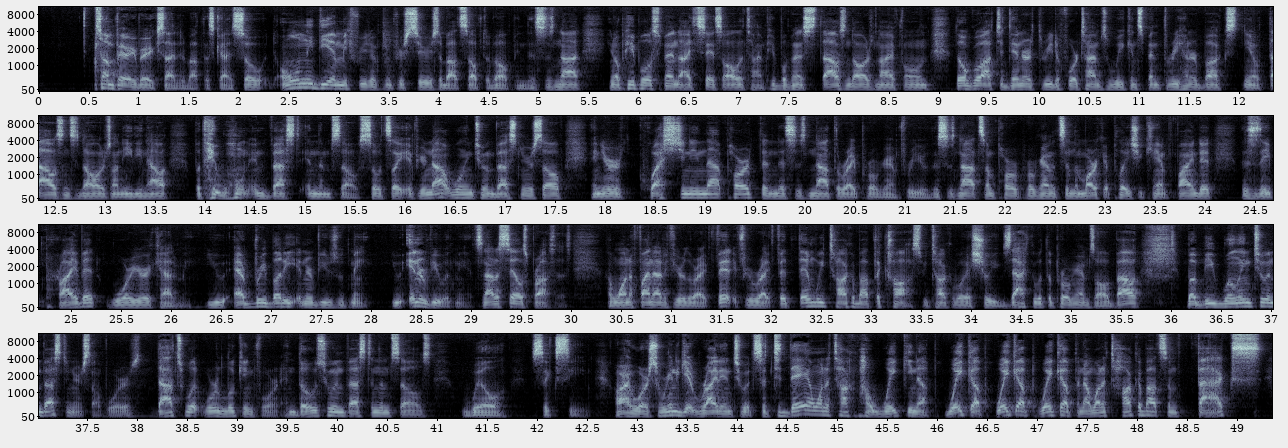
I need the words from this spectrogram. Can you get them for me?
So I'm very, very excited about this, guys. So only DM me freedom if you're serious about self-developing. This is not, you know, people spend, I say this all the time, people spend thousand dollars on iPhone. They'll go out to dinner three to four times a week and spend 300 bucks, you know, thousands of dollars on eating out, but they won't invest in themselves. So it's like, if you're not willing to invest in yourself and you're questioning that part, then this is not the right program for you. This is not some part program that's in the marketplace. You can't find it. This is a private warrior academy. You, everybody interviews with me. You interview with me. It's not a sales process. I want to find out if you're the right fit. If you're the right fit, then we talk about the cost. We talk about, I show you exactly what the program's all about, but be willing to invest in yourself, warriors. That's what we're looking for. And those who invest in themselves will succeed. All right, warriors. So we're going to get right into it. So today I want to talk about waking up. Wake up, wake up, wake up. And I want to talk about some facts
